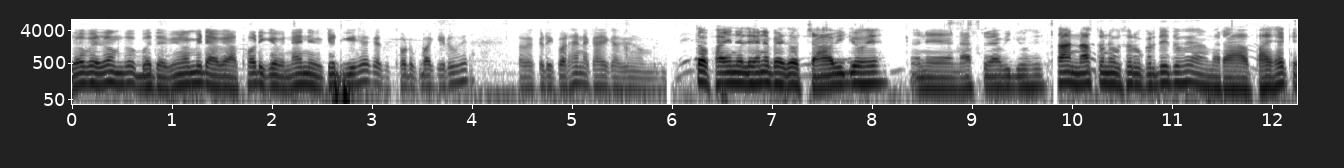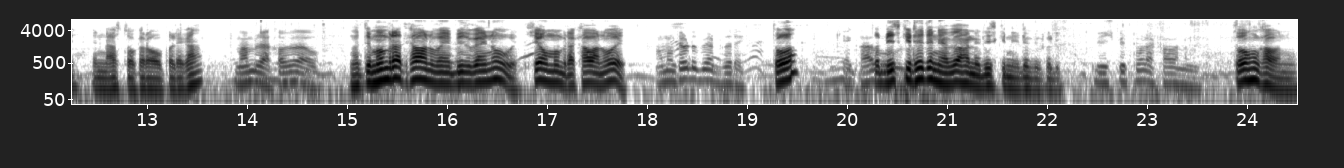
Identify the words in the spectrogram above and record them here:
જો ભાઈ જો આમ જો બધા વીણો મીડા હવે આ થોડીક હવે નાની એવી કેટલી છે કે થોડુંક બાકી રહ્યું છે હવે ઘડીક વાર છે ને કાંઈ કાંઈ વીણો મળી તો ફાઇનલી એને ભાઈ જો ચા આવી ગયો છે. અને નાસ્તો આવી ગયો છે. હા નાસ્તો ને શરૂ કરી દીધો છે. અમારા ભાઈ હે કે નાસ્તો કરાવવો પડે હા મમરા ખવડાવો નથી મમરા જ ખાવાનું હોય બીજું કઈ ન હોય. સેવ મમરા ખાવાનું હોય. આમાં થોડું પેટ ભરે તો? તો બિસ્કિટ હતી ને હવે સામે બિસ્કિટની ડબ્બી પડી. બિસ્કિટ થોડા ખાવાનું તો શું ખાવાનું?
